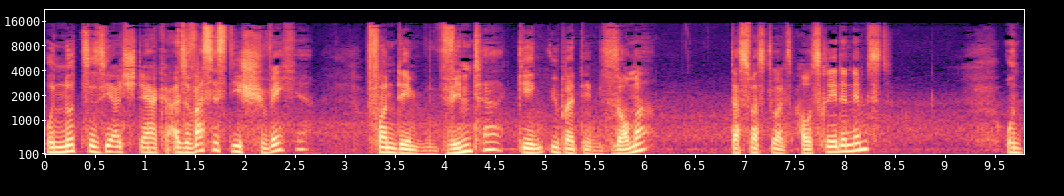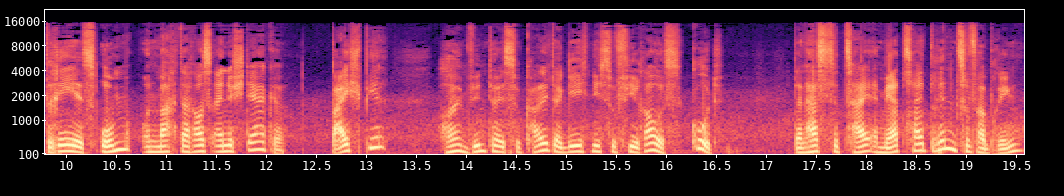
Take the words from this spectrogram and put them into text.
und nutze sie als Stärke. Also was ist die Schwäche von dem Winter gegenüber dem Sommer? das, was du als Ausrede nimmst, und drehe es um und mach daraus eine Stärke. Beispiel, oh, im Winter ist so kalt, da gehe ich nicht so viel raus. Gut, dann hast du Zeit, mehr Zeit drinnen zu verbringen.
